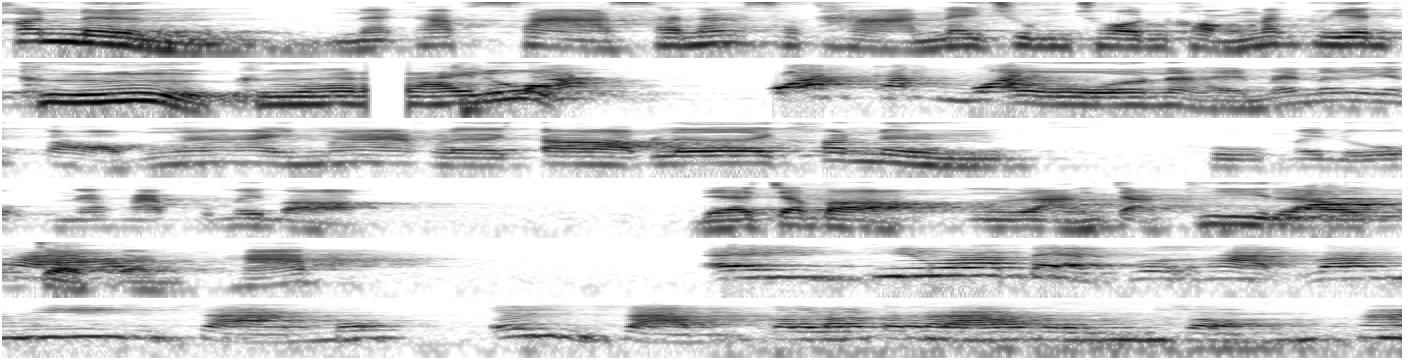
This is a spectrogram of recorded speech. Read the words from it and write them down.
ข้อหนึ่งนะครับ ศาสนสถานในชุมชนของนักเรียนคือ คืออะไรลูก วัดครับวัดโอ้น่ะเห็นไหมนักเรียนตอบง่ายมากเลยตอบเลย ข้อหนึ่งครูไม่รู้นะครับครูไม่บอก เดี๋ยวจะบอกหลังจากที่เราจบกันครับ ไอ้ที่ว่าแบบฝึกหัดวันที่สิบสามมกเอ้ยสิบสามกรกฎาคมสองห้า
